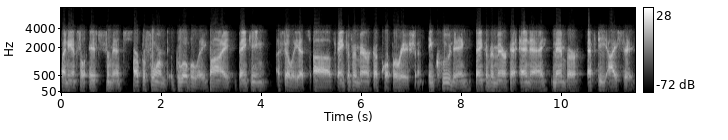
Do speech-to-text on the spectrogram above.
financial instruments are performed globally by banking affiliates of Bank of America Corporation, including Bank of America NA, member FDIC.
